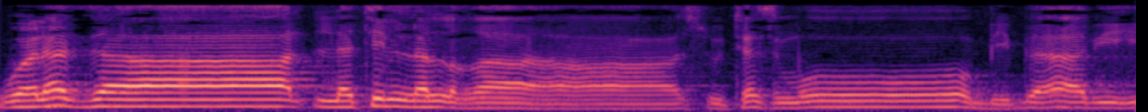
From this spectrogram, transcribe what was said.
ولا زالت إلا الغاس تسمو ببابه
